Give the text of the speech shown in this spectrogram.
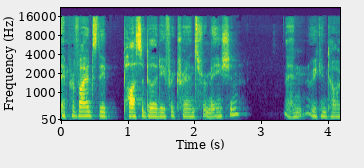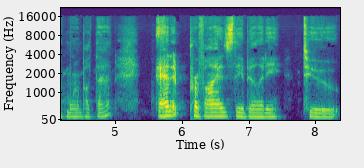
it provides the possibility for transformation, and we can talk more about that. And it provides the ability to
